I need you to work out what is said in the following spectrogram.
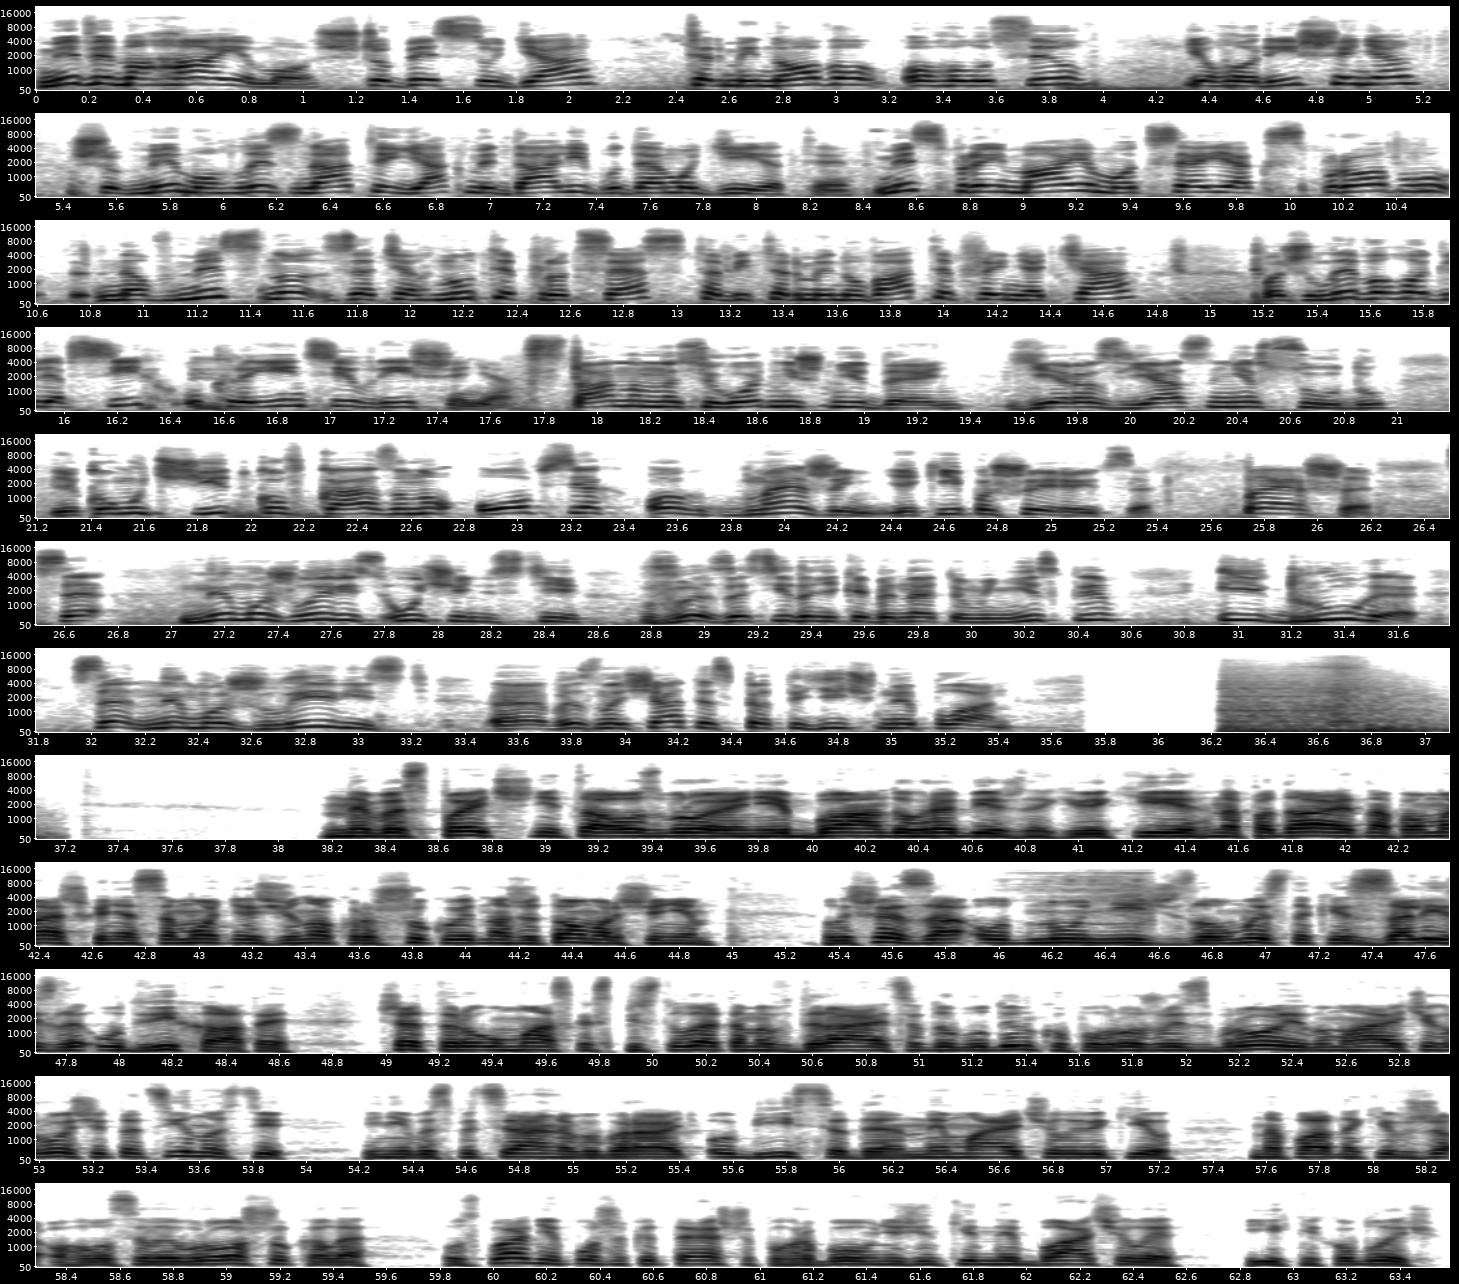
Ми вимагаємо, щоб суддя терміново оголосив його рішення, щоб ми могли знати, як ми далі будемо діяти. Ми сприймаємо це як спробу навмисно затягнути процес та відтермінувати прийняття важливого для всіх українців рішення. Станом на сьогоднішній день є роз'яснення суду, в якому чітко вказано обсяг обмежень, які поширюються. Перше це неможливість участі в засіданні кабінету міністрів. І друге це неможливість е, визначати стратегічний план. Небезпечні та озброєні банду грабіжників, які нападають на помешкання самотніх жінок, розшукують на Житомирщині. Лише за одну ніч зловмисники залізли у дві хати. Четверо у масках з пістолетами вдираються до будинку, погрожують зброєю, вимагаючи гроші та цінності, і ніби спеціально вибирають обійстя, де немає чоловіків. Нападників вже оголосили в розшук, але ускладнює пошуки те, що пограбовані жінки не бачили їхніх облич.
